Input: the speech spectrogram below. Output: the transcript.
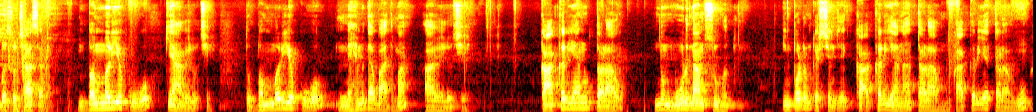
બસો છાસઠ બમ્મરિયો કૂવો ક્યાં આવેલો છે? તો બમ્મરિયો કૂવો મહેમદાબાદમાં આવેલો છે. કાંકરિયાનું તળાવનું મૂળ નામ શું હતું? ઇમ્પોર્ટન્ટ ક્વેશ્ચન છે. કાંકરિયાના તળાવનું, કાંકરિયા તળાવનું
